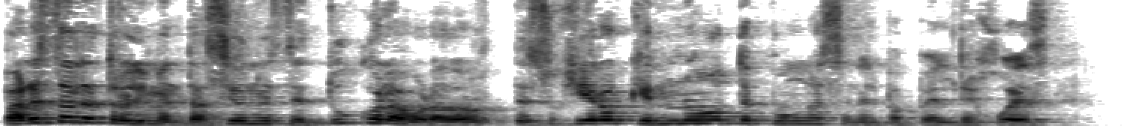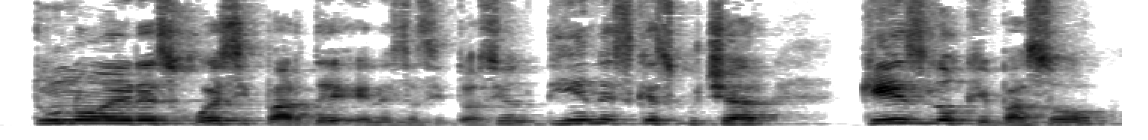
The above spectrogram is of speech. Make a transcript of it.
Para estas retroalimentaciones de tu colaborador, te sugiero que no te pongas en el papel de juez, Tú no eres juez y parte en esta situación. Tienes que escuchar qué es lo que pasó,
